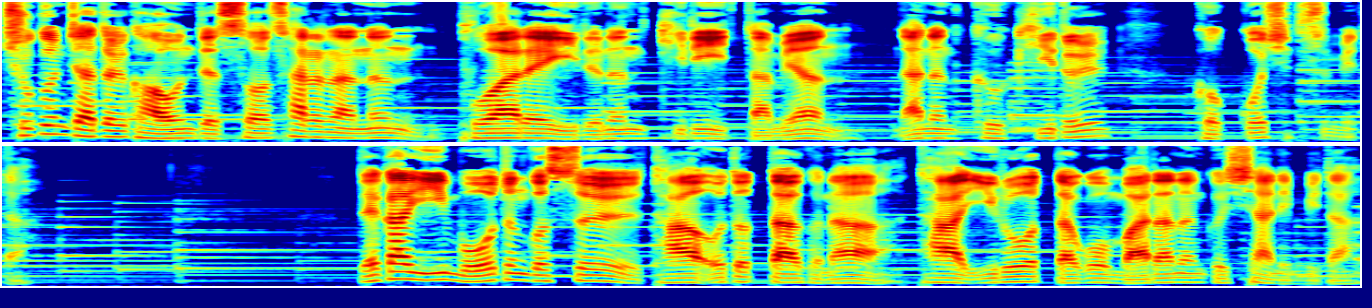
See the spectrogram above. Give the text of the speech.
죽은 자들 가운데서 살아나는 부활에 이르는 길이 있다면 나는 그 길을 걷고 싶습니다. 내가 이 모든 것을 다 얻었다거나 다 이루었다고 말하는 것이 아닙니다.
